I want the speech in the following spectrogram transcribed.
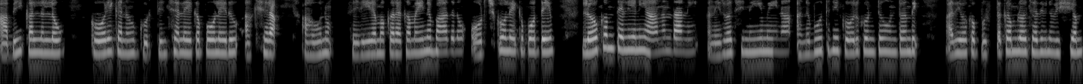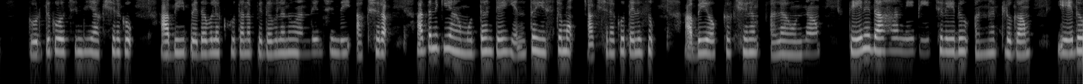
అభి కళ్ళల్లో కోరికను గుర్తించలేకపోలేదు అక్షర. అవును శరీరం ఒక రకమైన బాధను ఓర్చుకోలేకపోతే లోకం తెలియని ఆనందాన్ని అనిర్వచనీయమైన అనుభూతిని కోరుకుంటూ ఉంటుంది. అది ఒక పుస్తకంలో చదివిన విషయం. గుర్తుకు వచ్చింది అక్షరకు. అభి పెదవులకు తన పెదవులను అందించింది అక్షర. అతనికి ఆ ముద్దంటే ఎంత ఇష్టమో అక్షరకు తెలుసు. అభి ఒక్క క్షణం అలా ఉన్నా తేనె దాహాన్ని తీర్చలేదు అన్నట్లుగా ఏదో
